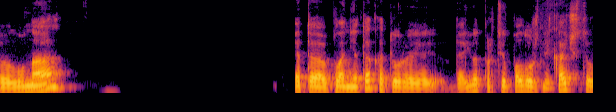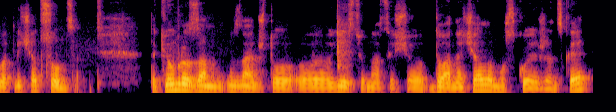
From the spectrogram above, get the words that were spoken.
Луна – это планета, которая дает противоположные качества, в отличие от Солнца. Таким образом, мы знаем, что э, есть у нас еще два начала, мужское и женское,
